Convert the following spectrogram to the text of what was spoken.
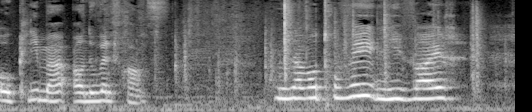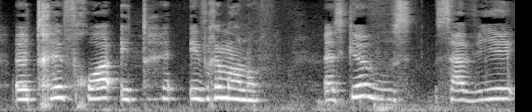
au climat en Nouvelle-France? Nous avons trouvé l'hiver euh, très froid et, très, et vraiment long. Est-ce que vous saviez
